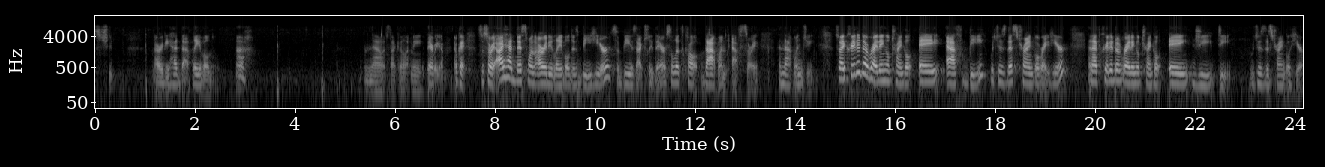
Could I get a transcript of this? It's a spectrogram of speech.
shoot. I already had that labeled. Ah. Now it's not going to let me. There we go. Okay, so sorry, I had this one already labeled as B here, so B is actually there. So let's call that one F, sorry and that one G. So I created a right angle triangle AFB, which is this triangle right here, and I've created a right angle triangle AGD, which is this triangle here.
